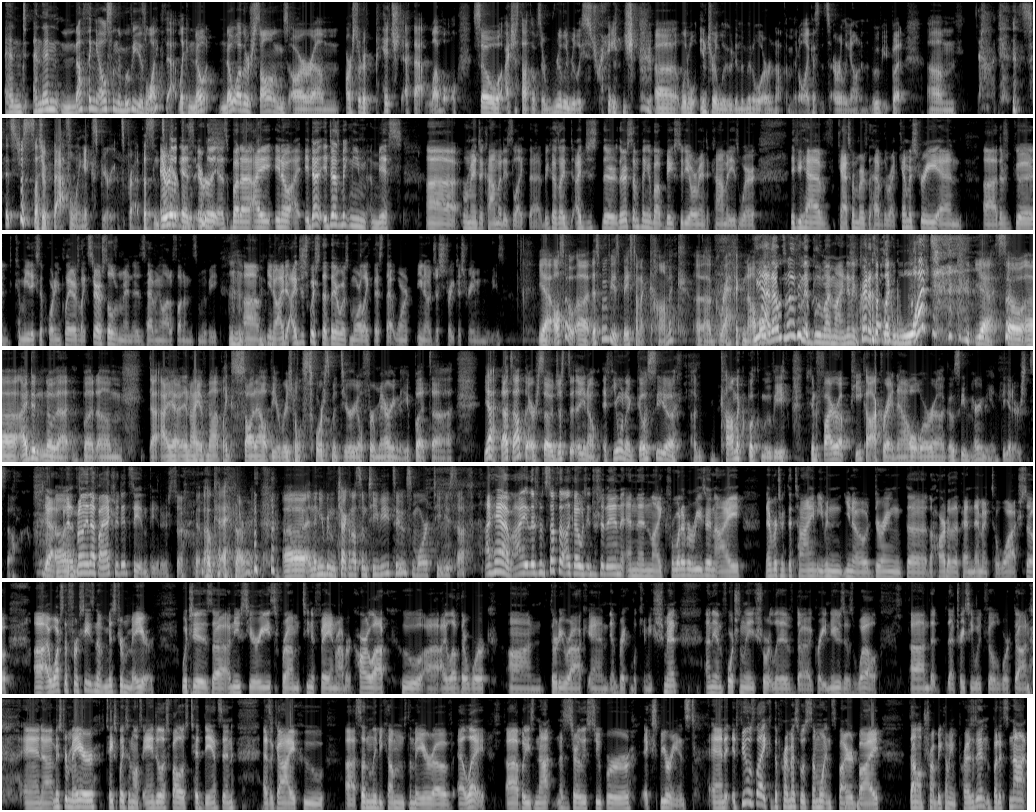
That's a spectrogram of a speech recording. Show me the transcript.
and and then nothing else in the movie is like that like no no other songs are um are sort of pitched at that level so i just thought that was a really really strange uh little interlude in the middle or not the middle i guess it's early on in the movie but um it's, it's just such a baffling experience brad this it really is movie. it really is but uh, i you know I, it does it does make me miss uh, romantic comedies like that. Because I, I just there there's something about big studio romantic comedies where if you have cast members that have the right chemistry and Uh, there's good comedic supporting players like Sarah Silverman is having a lot of fun in this movie. Mhm, Um, mhm. you know, I, I just wish that there was more like this that weren't you know just straight to streaming movies. Yeah. Also, uh, this movie is based on a comic, a graphic novel. Yeah, that was another thing that blew my mind. In the credits, I was like, "What?" yeah. So uh, I didn't know that, but um, I and I have not like sought out the original source material for "Marry Me," but uh, yeah, that's out there. So just uh, you know, if you want to go see a, a comic book movie, you can fire up Peacock right now, or uh, go see "Marry Me" in theaters. So yeah, Um, and funny enough, I actually did see it in theaters. So okay, all right. Uh, and then you've been checking out some TV too, some more TV stuff. I have. I there's been stuff that like I was interested in, and then like for whatever reason, I never took the time, even you know during the the heart of the pandemic, to watch. So uh, I watched the first season of Mr. Mayor, which is uh, a new series from Tina Fey and Robert Carlock, who uh, I love their work on 30 Rock and Unbreakable Kimmy Schmidt, and the unfortunately short-lived uh, Great News as well. Um, that that Tracey Wigfield worked on, and uh, Mr. Mayor takes place in Los Angeles. Follows Ted Danson as a guy who uh, suddenly becomes the mayor of LA, uh, but he's not necessarily super experienced. And it feels like the premise was somewhat inspired by Donald Trump becoming president, but it's not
